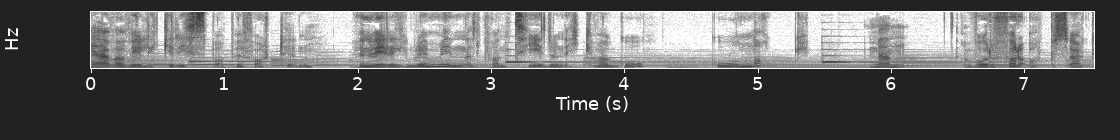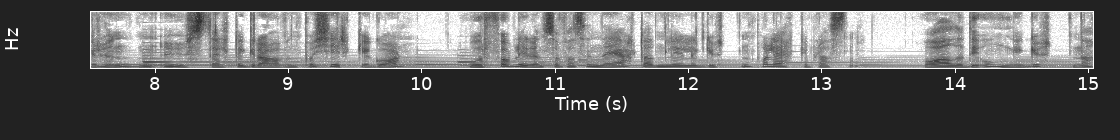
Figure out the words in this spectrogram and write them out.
Eva vil ikke rispe opp i fortiden. Hun vil ikke bli minnet på en tid hun ikke var god. God nok. Men hvorfor oppsøker hun den ustelte graven på kirkegården? Hvorfor blir hun så fascinert av den lille gutten på lekeplassen? Og alle de unge guttene,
